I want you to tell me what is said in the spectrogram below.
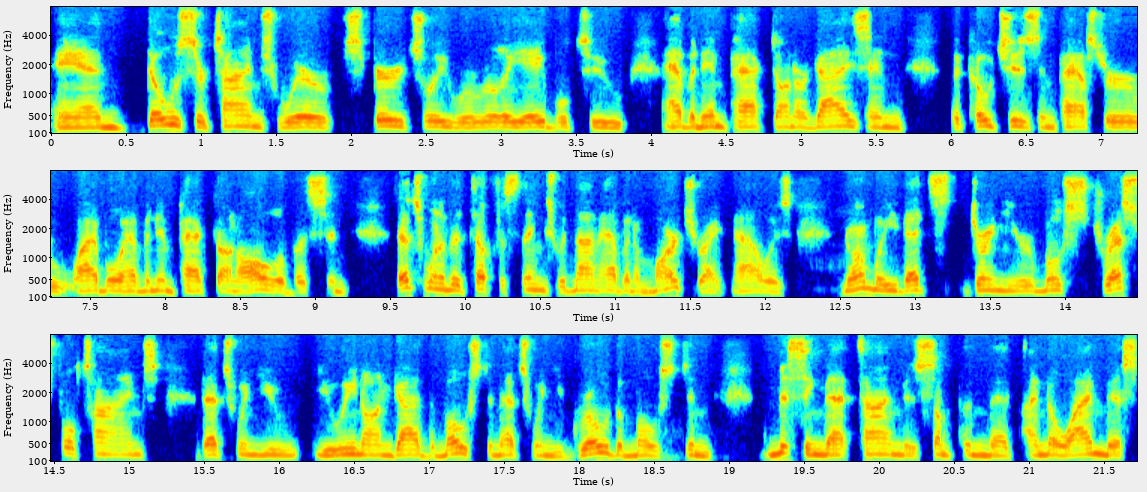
and those are times where spiritually we're really able to have an impact on our guys. And the coaches and Pastor Weibel have an impact on all of us. And that's one of the toughest things with not having a march right now is normally that's during your most stressful times. That's when you you lean on God the most and that's when you grow the most. And missing that time is something that I know I miss.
